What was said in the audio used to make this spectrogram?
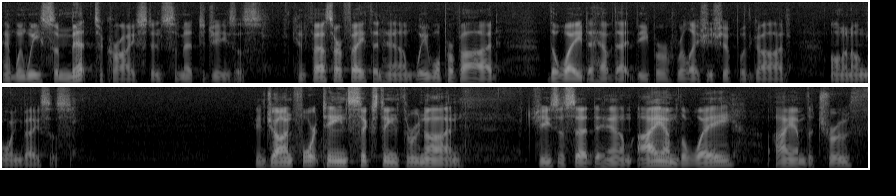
And when we submit to Christ and submit to Jesus, confess our faith in Him, we will provide the way to have that deeper relationship with God on an ongoing basis. In John 14, 16 through 9, Jesus said to him, I am the way, I am the truth,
